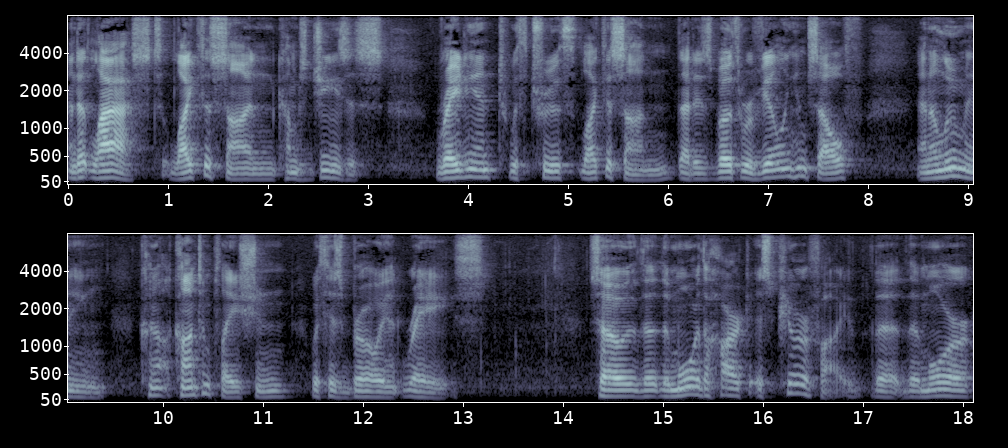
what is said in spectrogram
And at last, like the sun, comes Jesus, radiant with truth like the sun, that is, both revealing himself and illumining contemplation with his brilliant rays. So the, the more the heart is purified, the, the more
